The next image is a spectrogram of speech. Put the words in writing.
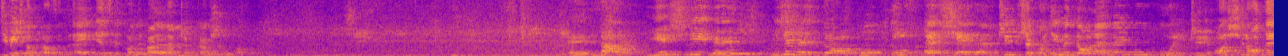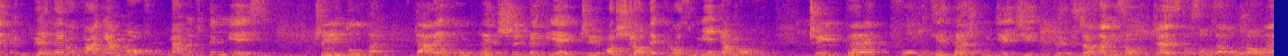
90% EEG jest wykonywane na czepkach żyłkowych. E, Dalej, jeśli e, idziemy do punktów F7, czyli przechodzimy do lewej półkuli, czyli ośrodek generowania mowy. Mamy w tym miejscu, czyli tutaj. Dalej punkt T3, T5, czyli ośrodek rozumienia mowy. Czyli te funkcje też u dzieci czasami są, często są zaburzone,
